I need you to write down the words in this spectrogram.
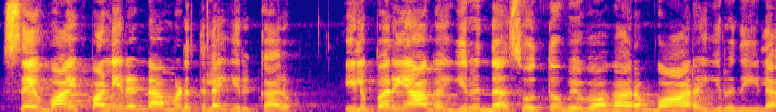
செவ்வாய் பன்னிரெண்டாம் இடத்துல இருக்காரு. இழுப்பறியாக இருந்த சொத்து விவகாரம் வார இறுதியில்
